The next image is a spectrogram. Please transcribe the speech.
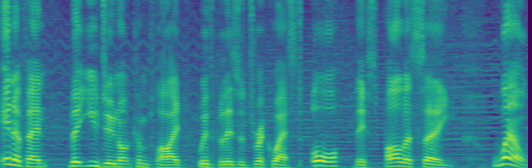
in event that you do not comply with Blizzard's request or this policy. Well,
